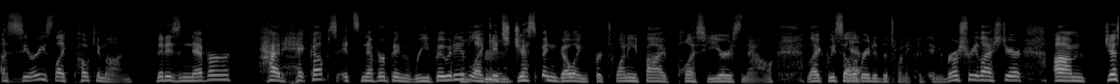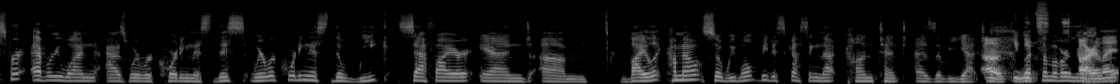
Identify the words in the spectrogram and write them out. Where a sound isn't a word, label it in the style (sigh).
a series like pokemon that is never had hiccups. It's never been rebooted. Mm-hmm. Like it's just been going for 25 plus years now. Like we celebrated the 25th anniversary last year. Um, just for everyone, as we're recording this, this we're recording this the week Sapphire and um Violet come out, so we won't be discussing that content as of yet. Oh, you but some of our Scarlet.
